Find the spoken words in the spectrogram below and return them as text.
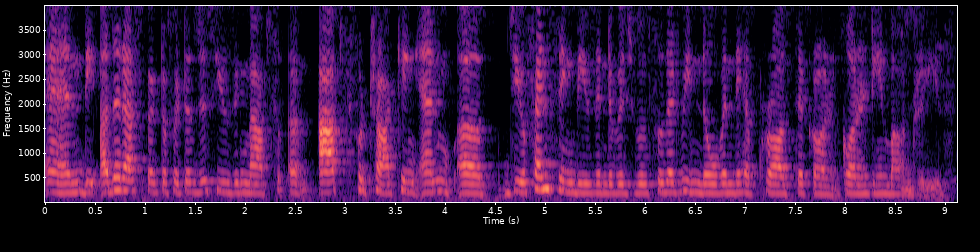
And the other aspect of it is just using maps, uh, apps for tracking and uh, geofencing these individuals so that we know when they have crossed their quarantine boundaries.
